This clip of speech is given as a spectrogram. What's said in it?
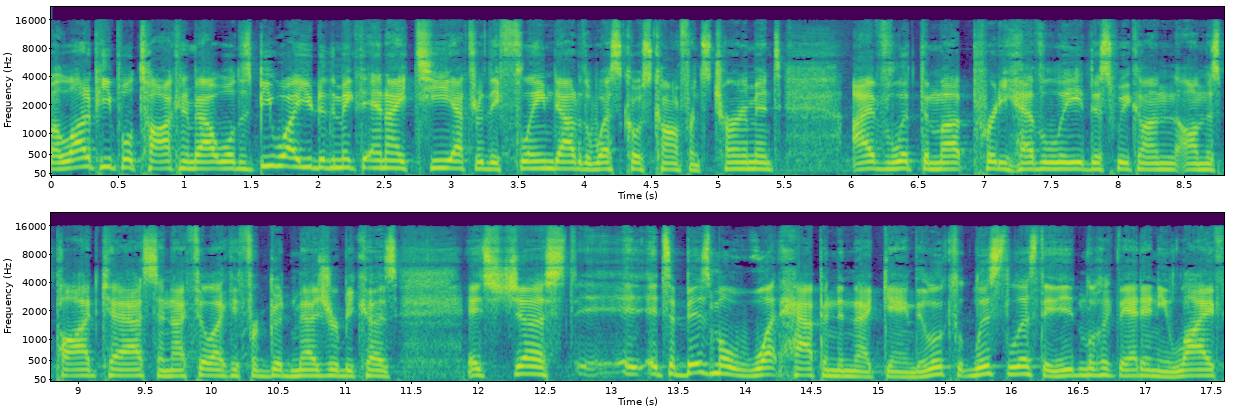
a lot of people talking about, well, does BYU did they make the NIT after they flamed out of the West Coast Conference tournament? I've lit them up pretty heavily this week on on this podcast, and I feel like it for good measure because it's just it, it's abysmal what happened in that game. They looked listless. They didn't look like they had any life.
